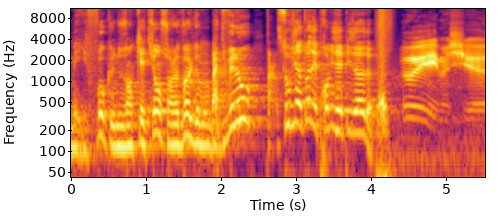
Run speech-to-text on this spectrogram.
Mais il faut que nous enquêtions sur le vol de mon bat de vélo. Enfin, souviens-toi des premiers épisodes. Oui, monsieur.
